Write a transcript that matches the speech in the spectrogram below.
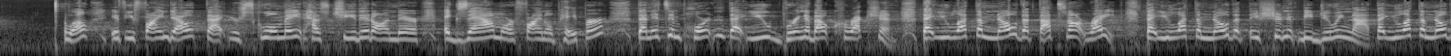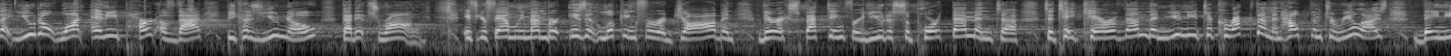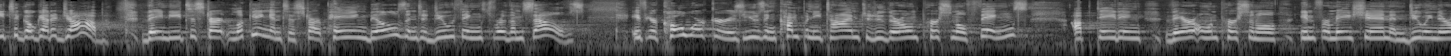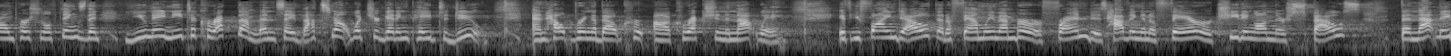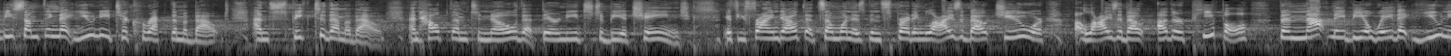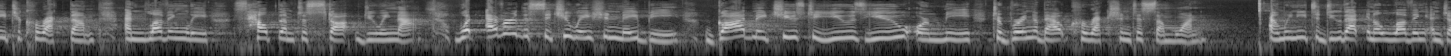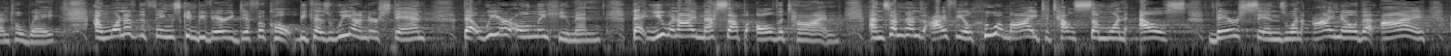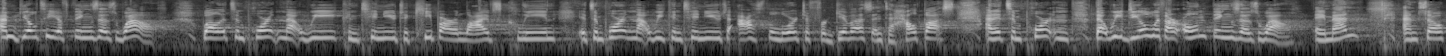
Well, if you find out that your schoolmate has cheated on their exam or final paper, then it's important that you bring about correction, that you let them know that that's not right, that you let them know that they shouldn't be doing that, that you let them know that you don't want any part of that because you know that it's wrong. If your family member isn't looking for a job and they're expecting for you to support them and to, to take care of them, then you need to correct them and help them to realize they need to go get a job they need to start looking and to start paying bills and to do things for themselves. If your coworker is using company time to do their own personal things, updating their own personal information and doing their own personal things, then you may need to correct them and say, that's not what you're getting paid to do, and help bring about cor- uh, correction in that way. If you find out that a family member or friend is having an affair or cheating on their spouse, then that may be something that you need to correct them about and speak to them about and help them to know that there needs to be a change. If you find out that someone has been spreading lies about you or uh, lies about other people, then that may be a way that you need to correct them and lovingly help them to stop doing that. Whatever the situation may be, God may choose to use you or me to bring about correction to someone. And we need to do that in a loving and gentle way. And one of the things can be very difficult because we understand that we are only human, that you and I mess up all the time. And sometimes I feel, who am I to tell someone else their sins when I know that I am guilty of things as well? Well, it's important that we continue to keep our lives clean. It's important that we continue to ask the Lord to forgive us and to help us. And it's important that we deal with our own things as well. Amen? And so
